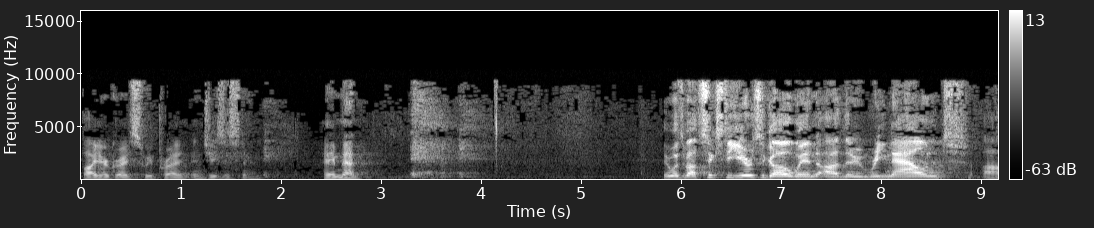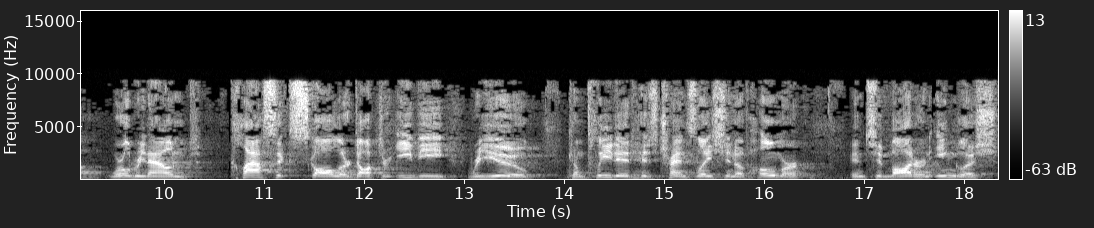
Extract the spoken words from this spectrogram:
By your grace, we pray in Jesus' name. Amen. It was about 60 years ago when uh, the renowned, uh, world renowned classic scholar Dr. E.V. Rieu completed his translation of Homer into modern English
